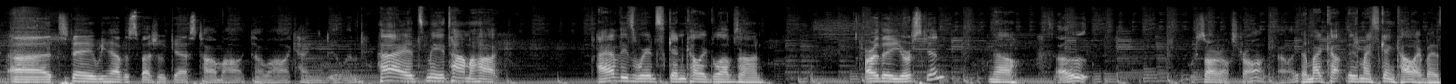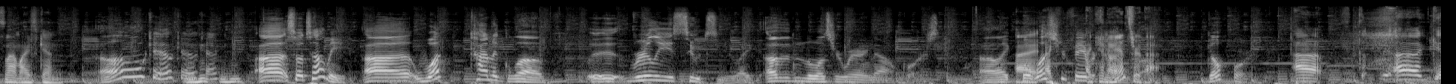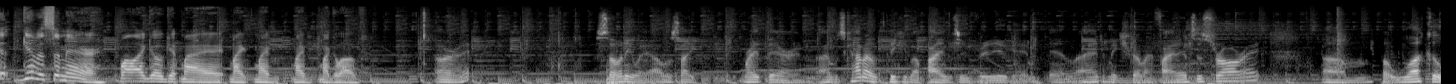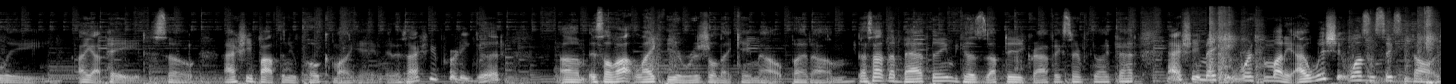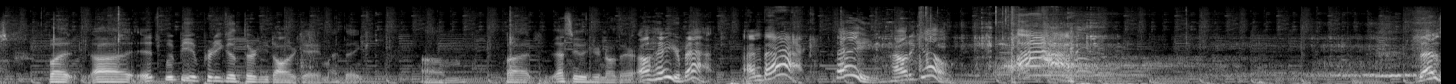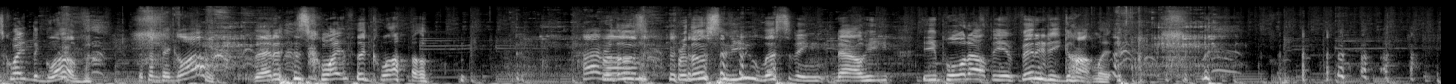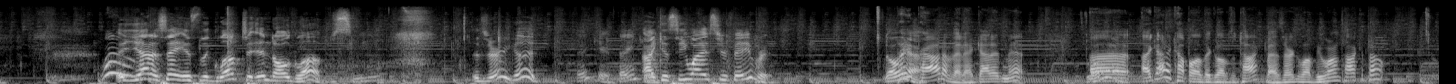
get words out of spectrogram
Uh, today we have a special guest, Tomahawk. Tomahawk, how you doing? Hi, it's me, Tomahawk. I have these weird skin color gloves on. Are they your skin? No, Oh, we're starting off strong. I like they're it. my co- they're my skin color, but it's not my skin. Oh, okay, okay, okay. Uh, so tell me, uh, what kind of glove uh, really suits you? Like, other than the ones you're wearing now, of course. Uh, like, but I- what's I- your favorite? I can answer that. Go for it. Uh, uh, gi- give us some air while I go get my my my my, my glove. All right. So anyway, I was like right there, and I was kind of thinking about buying new video game, and I had to make sure my finances were all right. Um, but luckily, I got paid, so I actually bought the new Pokemon game, and it's actually pretty good. Um, it's a lot like the original that came out, but um, that's not the bad thing because updated graphics and everything like that actually make it worth the money. I wish it wasn't sixty dollars, but uh, it would be a pretty good thirty dollar game, I think. Um, but that's neither here nor there. Oh, hey, you're back. I'm back. Hey, how'd it go? Ah! That is quite the glove. It's a big glove. that is quite the glove. Hi, For Mom. those for those of you listening now, he he pulled out the Infinity Gauntlet. you gotta say, it's the glove to end all gloves. It's very good. Thank you. Thank you. I can see why it's your favorite. Oh Pretty yeah. proud of it. I gotta admit. Uh, I got a couple other gloves to talk about. Is there a glove you want to talk about?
